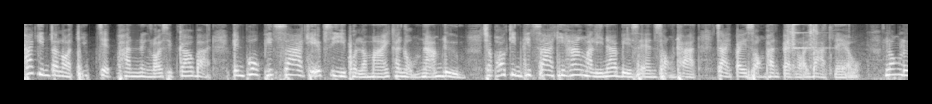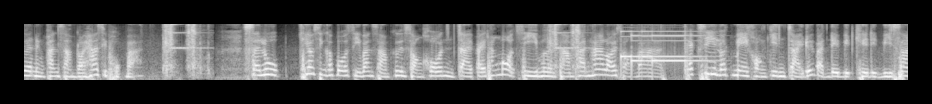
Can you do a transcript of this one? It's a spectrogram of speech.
ค่ากินตลอดทริป 7,119 บาท เป็นพวกพิซซ่า KFC ผลไม้ขนมน้ำดื่ม เฉพาะกินพิซซ่าที่ห้างมารีนาเบย์แซน2ถาด จ่ายไป 2,800 บาทแล้ว ล่องเรือ 1,356 บาท สรุป เที่ยวสิงคโปร์4วัน 3 คืน 2 คน จ่ายไปทั้งหมด 43,502 บาท แท็กซี่รถเมย์ของกินจ่ายด้วยบัตรเดบิตเครดิตวีซ่า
